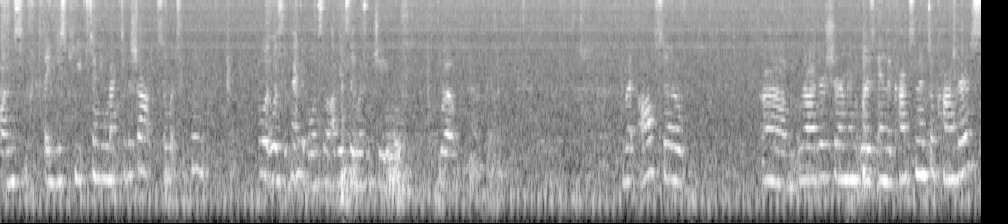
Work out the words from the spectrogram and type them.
ones that you just keep sending back to the shop. So what's the point? Well, it was dependable, so obviously it wasn't cheap. Well, not really. But also, um, Roger Sherman was in the Continental Congress,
